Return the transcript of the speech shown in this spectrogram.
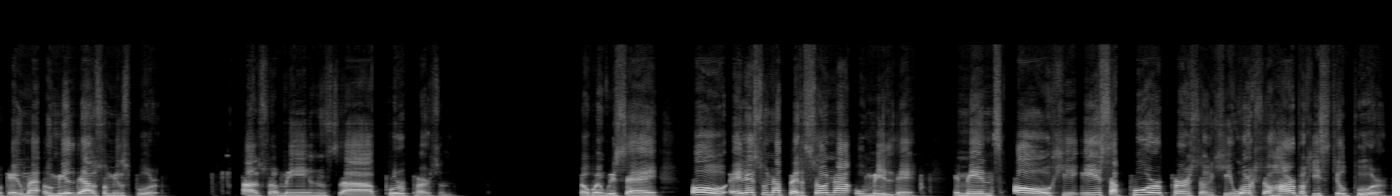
Okay, humilde also means poor. Also means uh, poor person. So when we say, "Oh, él es una persona humilde," it means, "Oh, he is a poor person. He works so hard, but he's still poor.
